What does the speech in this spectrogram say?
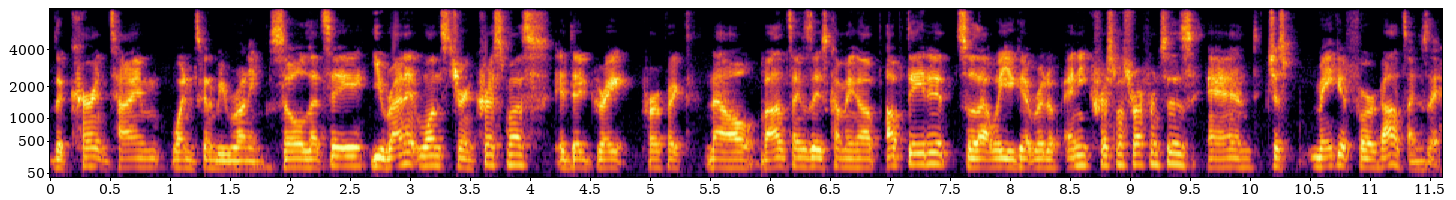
the current time when it's going to be running. So let's say you ran it once during Christmas. It did great. Perfect. Now, Valentine's Day is coming up. Update it so that way you get rid of any Christmas references and just make it for Valentine's Day.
